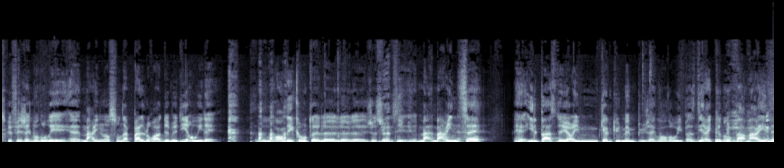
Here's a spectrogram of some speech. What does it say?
ce que fait Jacques Vendroux. Et euh, Marine Lançon n'a pas le droit de me dire où il est. Vous vous rendez compte le, le- le- Je suis. Marine sait. Euh, Il passe, d'ailleurs, il me calcule même plus, Jacques Vendroux, il passe directement par Marine.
